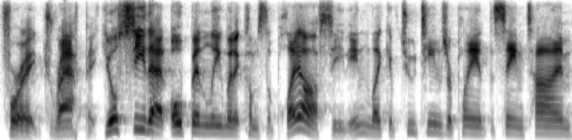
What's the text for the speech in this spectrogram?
for a draft pick. You'll see that openly when it comes to playoff seeding. Like if two teams are playing at the same time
